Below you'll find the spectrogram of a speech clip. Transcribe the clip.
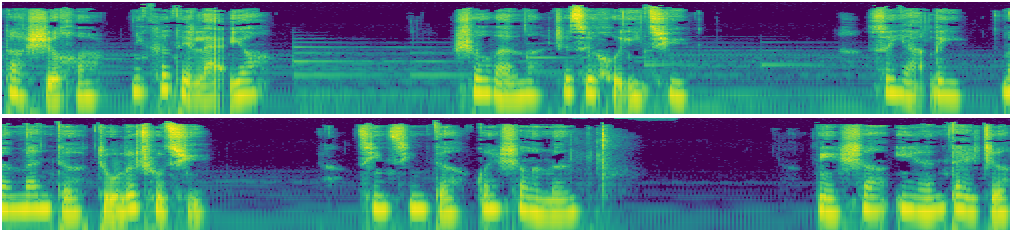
到时候你可得来哟。说完了这最后一句，孙雅丽慢慢的读了出去，轻轻的关上了门，脸上依然带着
